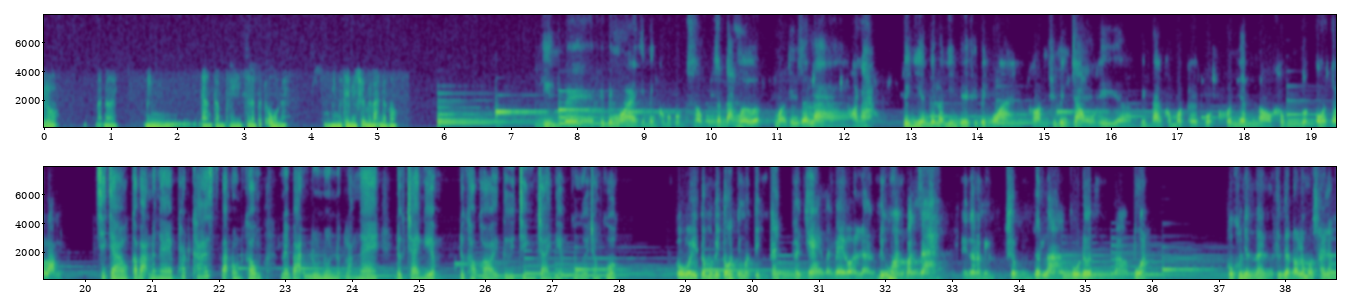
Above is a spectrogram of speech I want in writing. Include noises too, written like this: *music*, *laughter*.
Alo, bạn ơi, mình đang cảm thấy rất là bất ổn ấy. Mình có thể nói chuyện với bạn được không? Nhìn về phía bên ngoài thì mình có một cuộc sống rất đáng mơ ước, mọi thứ rất là hoàn hảo. Tuy nhiên đó là nhìn về phía bên ngoài, còn phía bên trong thì ờ, mình đang có một cái cuộc hôn nhân nó không được ổn cho lắm. Xin chào, các bạn đang nghe podcast Bạn ổn không? Nơi bạn luôn luôn được lắng nghe, được trải nghiệm, được học hỏi từ chính trải nghiệm của người trong cuộc cô ấy là một người tốt nhưng mà tính cách thời trẻ bạn bè gọi là nữ hoàng băng giá. Nên ra là mình sống rất là cô đơn và buồn. Cô hôn nhân này thực ra đó là một sai lầm.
